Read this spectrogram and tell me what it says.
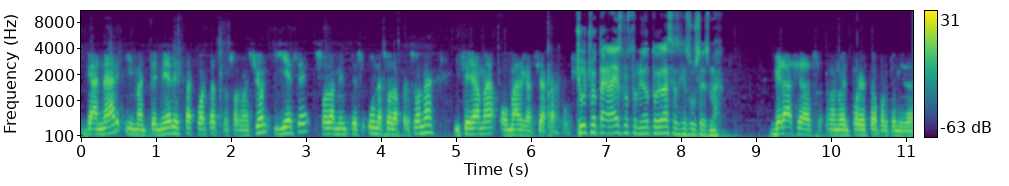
ganar y mantener esta cuarta transformación. Y ese solamente es una sola persona y se llama Omar García Harfuch. Chucho, te agradezco estos minutos. Gracias, Jesús Esma. Gracias, Manuel, por esta oportunidad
